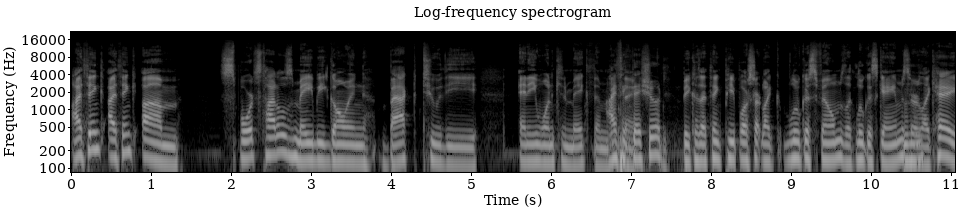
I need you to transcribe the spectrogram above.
I think I think um sports titles may be going back to the anyone can make them. I think thing. they should. because I think people are starting like Lucas Films, like Lucas Games, Mm-hmm. are like, hey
